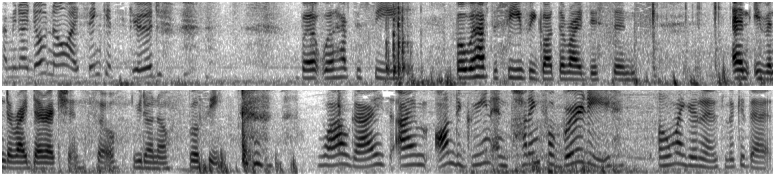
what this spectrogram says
I mean I don't know. I think it's good but we'll have to see but we'll have to see if we got the right distance and even the right direction. So we don't know. We'll see. wow, guys, I'm on the green and putting for birdie. Oh my goodness, look at that.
